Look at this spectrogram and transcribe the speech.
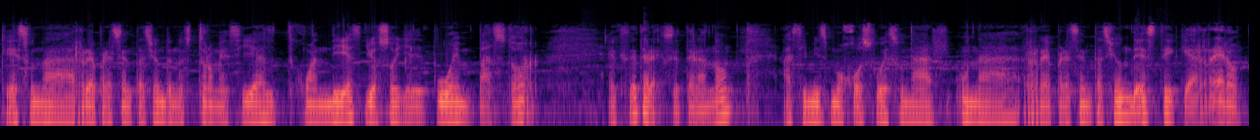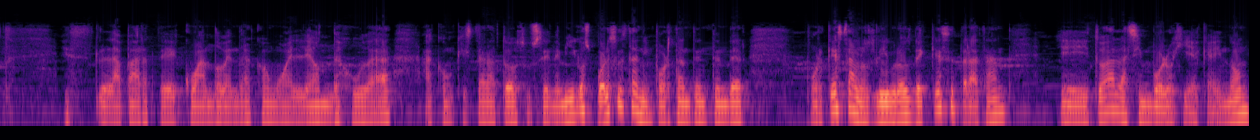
que es una representación de nuestro Mesías Juan 10, yo soy el buen pastor, etcétera, etcétera, ¿no? Asimismo Josué es una, una representación de este guerrero es la parte cuando vendrá como el león de Judá a conquistar a todos sus enemigos. Por eso es tan importante entender por qué están los libros, de qué se tratan y toda la simbología que hay, ¿no?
